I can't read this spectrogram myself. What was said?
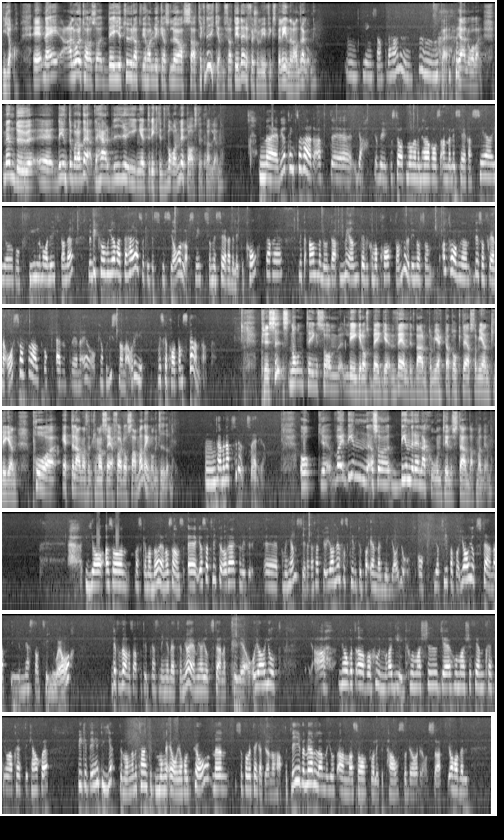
Ja, eh, nej, allvarligt talat så det är ju tur att vi har lyckats lösa tekniken för att det är därför som vi fick spela in en andra gång. Mm, det här nu. Mm. Nej, jag lovar. Men du, eh, det är inte bara det. Det här blir ju inget riktigt vanligt avsnitt Madeleine. Nej, vi har tänkt så här att, eh, ja, jag vill förstå att många vill höra oss analysera serier och filmer och liknande. Men vi kommer att göra att det här är alltså ett litet specialavsnitt som vi ser är det lite kortare, lite annorlunda. Men det vi kommer att prata om nu det är något som antagligen, det som förenar oss framförallt och även förenar er och kanske lyssnarna. Och det är, vi ska prata om stand-up. Precis, någonting som ligger oss bägge väldigt varmt om hjärtat och det som egentligen på ett eller annat sätt kan man säga förde oss samman en gång i tiden. Mm, ja men absolut, så är det ju. Och eh, vad är din, alltså, din relation till stand-up Madeleine? Ja, alltså vad ska man börja någonstans? Eh, jag satt lite och räknade lite eh, på min hemsida. Jag, satt, jag har nästan skrivit upp varenda gig jag har gjort. Och jag tippar på, jag har gjort stand-up i nästan tio år. Det är förvånansvärt för typ nästan ingen vet vem jag är men jag har gjort stand-up i tio år. Och jag har gjort ja, något över 100 gig, 120, 125, 30, 130 kanske. Vilket är inte jättemånga med tanke på hur många år jag har hållit på. Men så får vi tänka att jag har haft ett liv emellan och gjort andra saker och lite pauser då och då. Så att jag har väl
